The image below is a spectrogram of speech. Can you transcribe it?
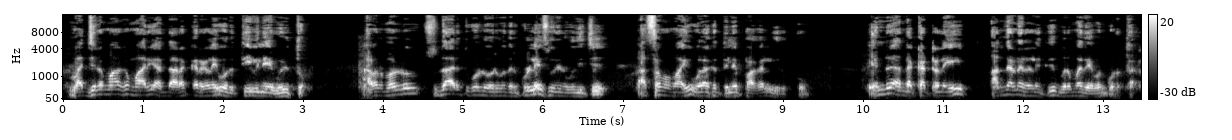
வஜ்ரமாக மாறி அந்த அரக்கர்களை ஒரு தீவிலே வீழ்த்தும். அவர் மறுபடியும் சுதாரித்து கொண்டு வருவதற்குள்ளே சூரியன் உதித்து அசமமாகி உலகத்திலே பகல் இருக்கும் என்று அந்த கட்டளையை அந்தணர்களுக்கு பிரம்மதேவன் கொடுத்தார்.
